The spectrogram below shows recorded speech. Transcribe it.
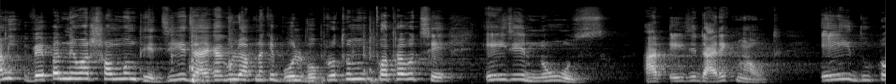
আমি ভেপার নেওয়ার সম্বন্ধে যে জায়গাগুলো আপনাকে বলব, প্রথম কথা হচ্ছে এই যে নোজ আর এই যে ডাইরেক্ট মাউথ এই দুটো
